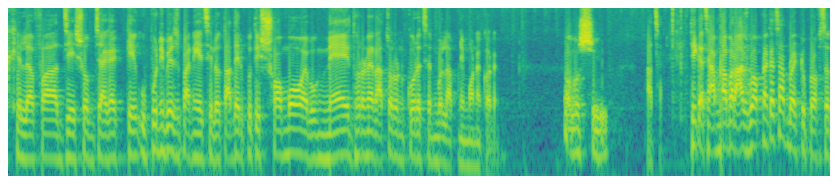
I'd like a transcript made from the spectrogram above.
খেলাফা যেসব জায়গাকে উপনিবেশ বানিয়েছিল তাদের প্রতি সম এবং ন্যায় ধরনের আচরণ করেছেন বলে আপনি মনে করেন? অবশ্যই। আচ্ছা ঠিক আছে আমরা আবার আসব আপনার কাছে আমরা একটু প্রফেসর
